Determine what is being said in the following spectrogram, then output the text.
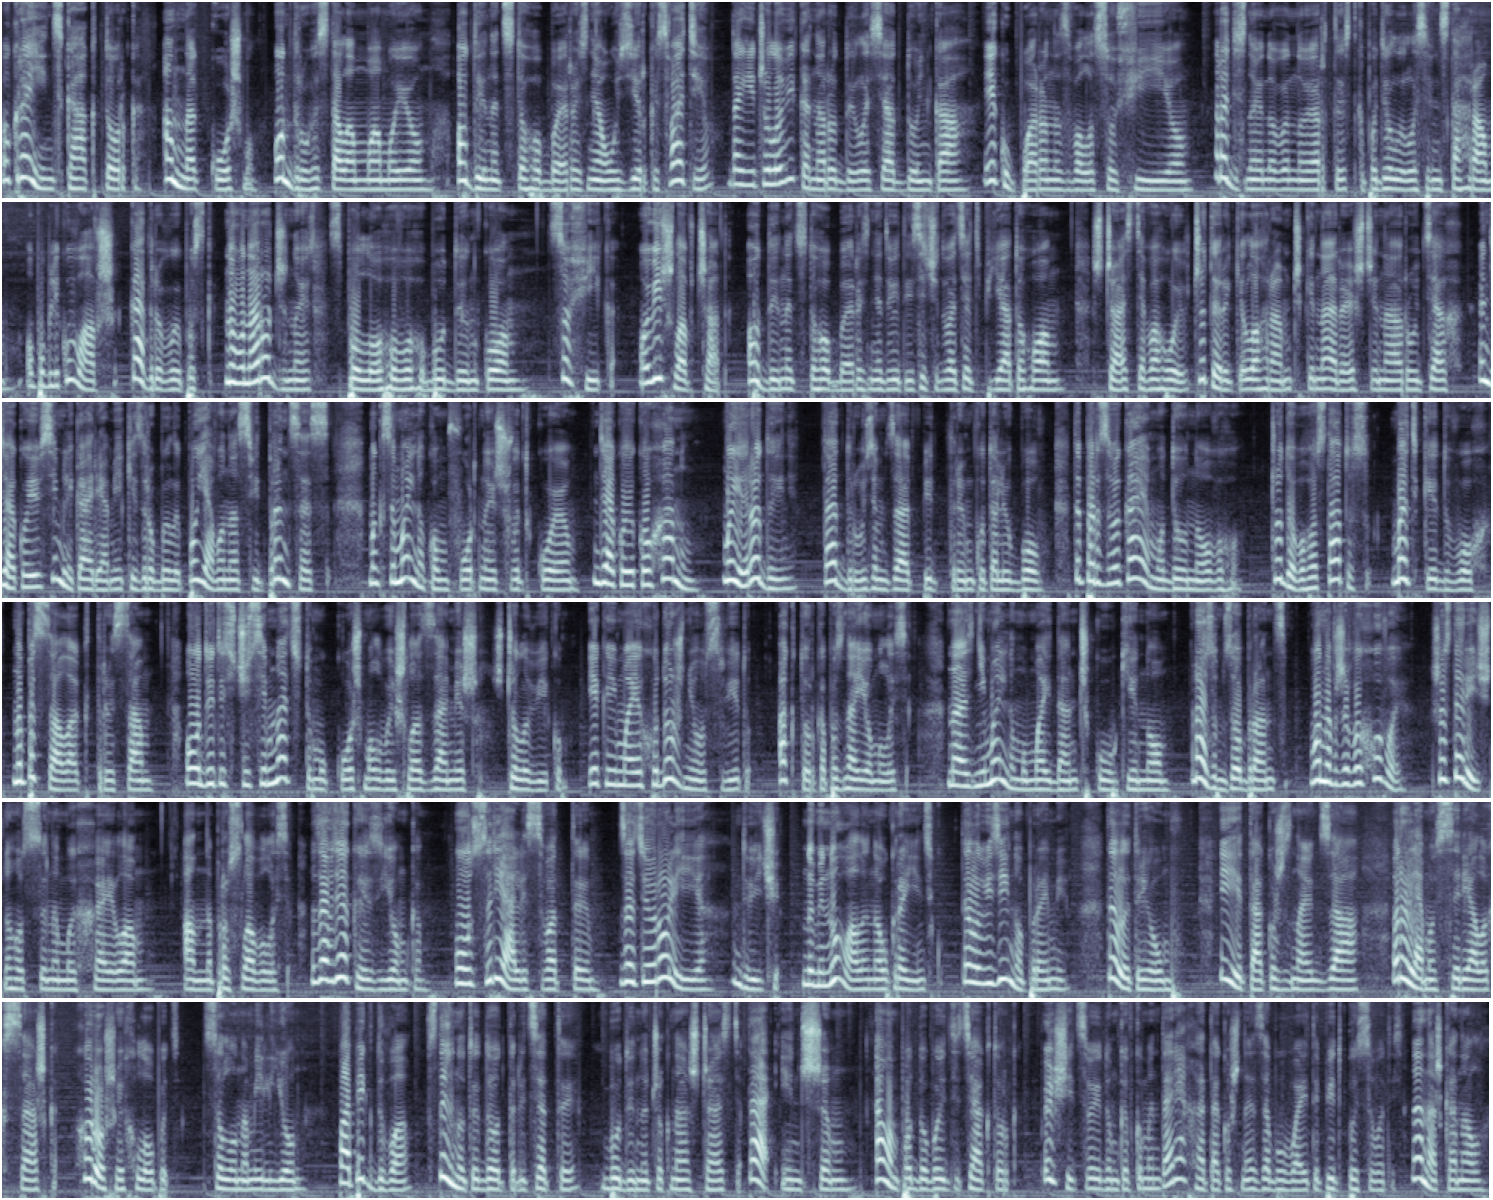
Українська акторка Анна Кошмул удруге стала мамою 11 березня у зірки сватів, та її чоловіка народилася донька, яку пара назвала Софією. Радісною новиною артистка поділилася в інстаграм, опублікувавши кадровий випуск новонародженої з пологового будинку. Софійка увійшла в чат 11 березня 2025-го. Щастя вагою в 4 кілограмчики нарешті на руцях. Дякую всім лікарям, які зробили появу на світ принцес максимально комфортною і швидкою. Дякую кохану, моїй родині та друзям за підтримку та любов. Тепер звикаємо до нового. Чудового статусу батьки двох написала актриса. У 2017-му Кошмал вийшла заміж з чоловіком, який має художню освіту. Акторка познайомилася на знімальному майданчику у кіно разом з обранцем. Вона вже виховує шестирічного сина Михайла. Анна прославилася завдяки зйомкам у серіалі Свати. За цю роль її двічі номінували на українську телевізійну премію Телетріумф. Її також знають за ролями в серіалах Сашка, Хороший хлопець, Село на мільйон, Папік 2, Встигнути до 30, Будиночок на щастя та іншим. А вам подобається ця акторка? Пишіть свої думки в коментарях, а також не забувайте підписуватись на наш канал.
